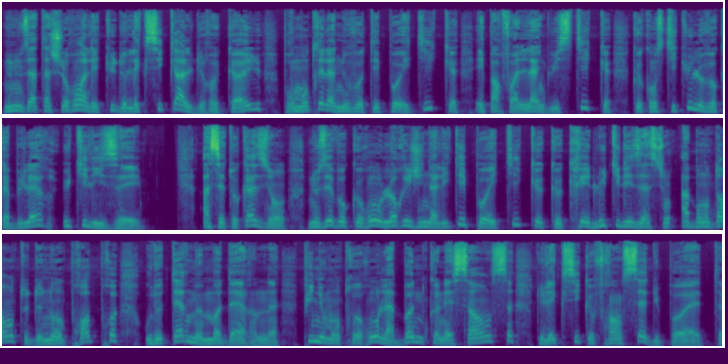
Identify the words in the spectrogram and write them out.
nous nous attacherons à l'étude lexicale du recueil pour montrer la nouveauté poétique et parfois linguistique que constitue le vocabulaire utilisé. À cette occasion, nous évoquerons l'originalité poétique que crée l'utilisation abondante de noms propres ou de termes modernes, puis nous montrerons la bonne connaissance du lexique français du poète,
